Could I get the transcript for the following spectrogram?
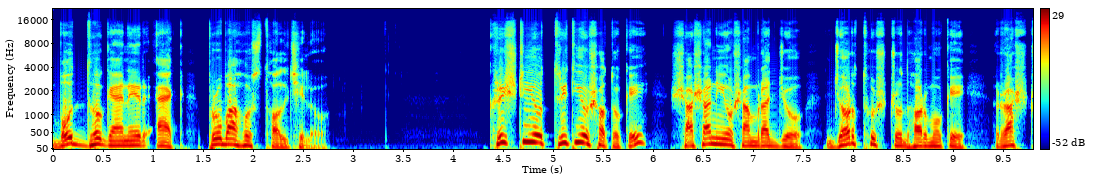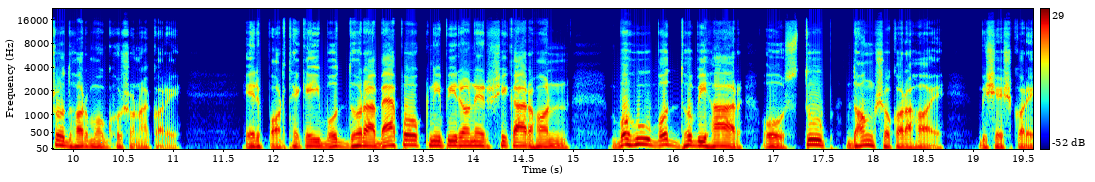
বৌদ্ধ জ্ঞানের এক প্রবাহস্থল ছিল। খ্রিস্টীয় তৃতীয় শতকে শাসানীয় সাম্রাজ্য জর্থুষ্ট্র ধর্মকে রাষ্ট্রধর্ম ঘোষণা করে। এরপর থেকেই বৌদ্ধরা ব্যাপক নিপীড়নের শিকার হন। বহু বৌদ্ধবিহার ও স্তূপ ধ্বংস করা হয়, বিশেষ করে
